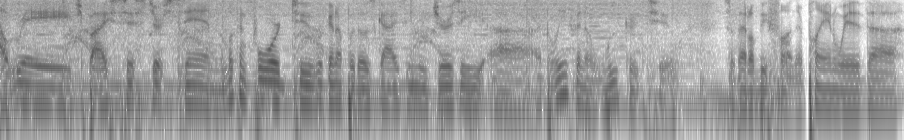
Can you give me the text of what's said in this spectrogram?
Outrage by Sister Sin. Looking forward to hooking up with those guys in New Jersey, uh, I believe in a week or two. So that'll be fun. They're playing with uh,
